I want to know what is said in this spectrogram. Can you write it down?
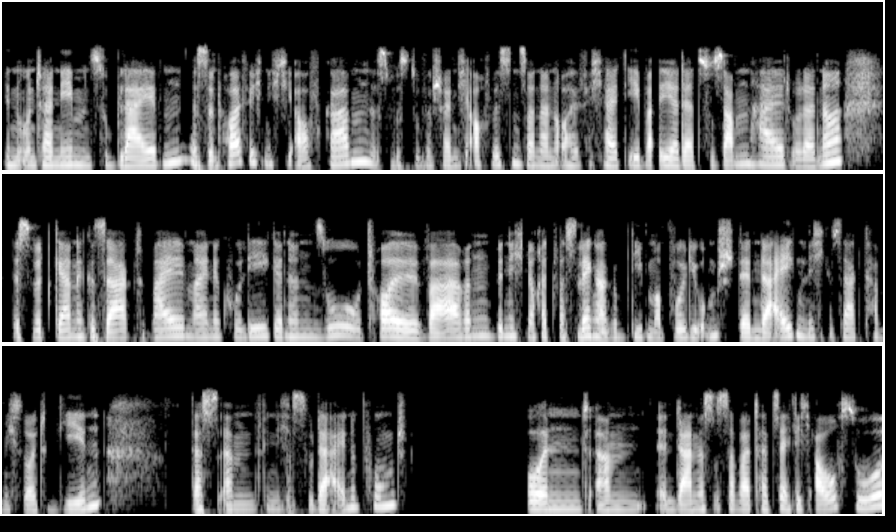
in Unternehmen zu bleiben. Es sind häufig nicht die Aufgaben, das wirst du wahrscheinlich auch wissen, sondern häufig halt eher der Zusammenhalt oder ne, es wird gerne gesagt, weil meine Kolleginnen so toll waren, bin ich noch etwas länger geblieben, obwohl die Umstände eigentlich gesagt haben, ich sollte gehen. Das ähm, finde ich ist so der eine Punkt. Und ähm, dann ist es aber tatsächlich auch so,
